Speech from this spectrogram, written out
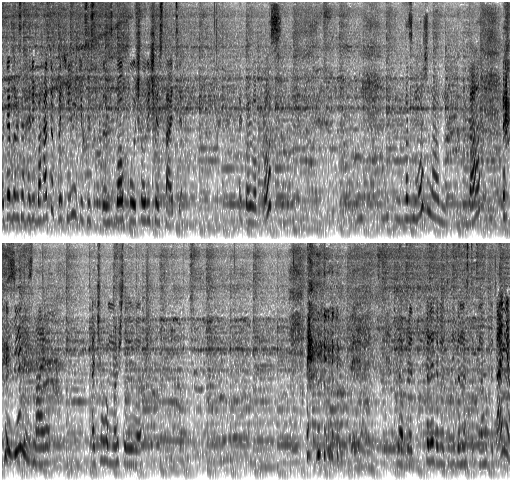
У тебе взагалі багато прихильників зі з боку чоловічої статі. Такой вопрос. Возможно, да. Я не знаю. А чого можливо? Добре, перейдемо тоді до наступного питання.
